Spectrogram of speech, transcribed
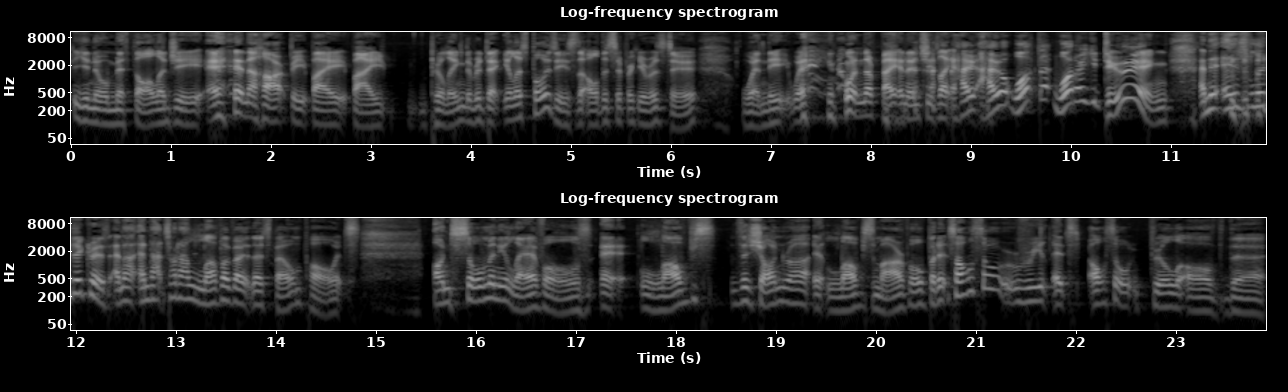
you know, mythology in a heartbeat by by pulling the ridiculous poses that all the superheroes do when they when you know when they're fighting and she's like how how what the, what are you doing? And it is ludicrous and I, and that's what I love about this film Paul. It's on so many levels it loves the genre it loves marvel but it's also real it's also full of the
